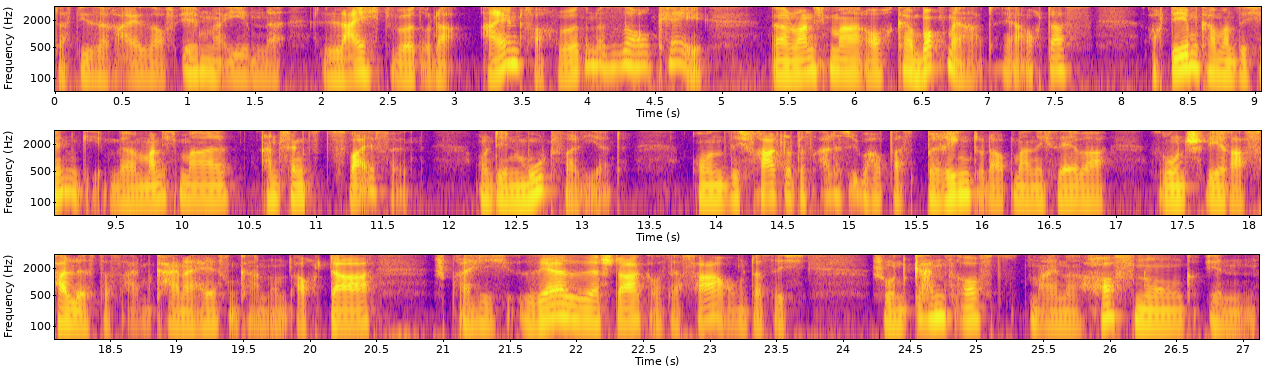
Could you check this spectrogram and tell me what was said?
dass diese Reise auf irgendeiner Ebene leicht wird oder einfach wird. Und das ist auch okay, wenn man manchmal auch keinen Bock mehr hat. Ja, auch das, auch dem kann man sich hingeben, wenn man manchmal anfängt zu zweifeln und den Mut verliert und sich fragt, ob das alles überhaupt was bringt oder ob man nicht selber so ein schwerer Fall ist, dass einem keiner helfen kann. Und auch da spreche ich sehr, sehr stark aus Erfahrung, dass ich schon ganz oft meine Hoffnung in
